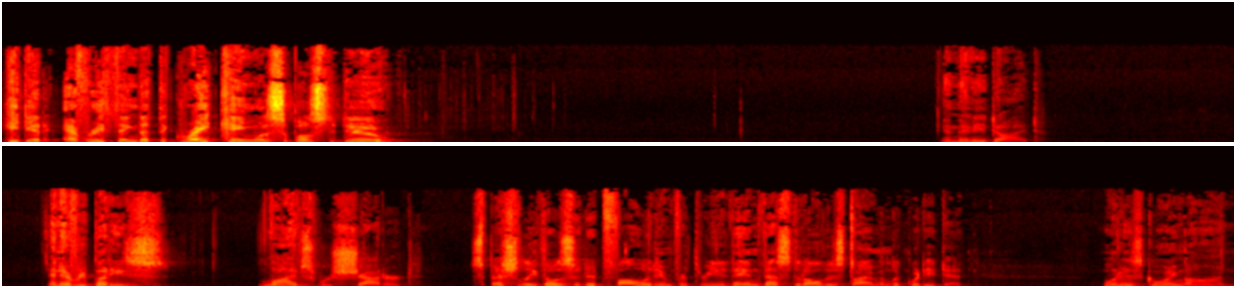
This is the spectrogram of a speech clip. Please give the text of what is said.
he did everything that the great king was supposed to do. And then he died. And everybody's lives were shattered especially those that had followed him for three days. They invested all this time, and look what he did. What is going on?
